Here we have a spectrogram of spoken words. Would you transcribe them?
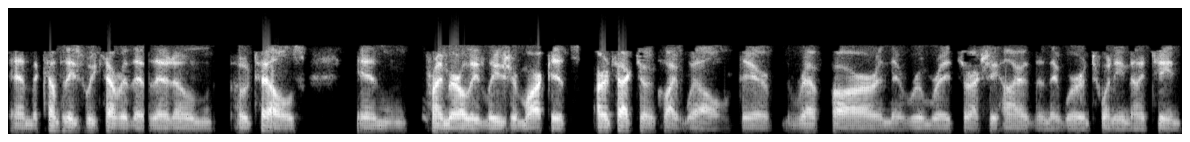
And the companies we cover that, that own hotels in primarily leisure markets are in fact doing quite well. Their RevPAR and their room rates are actually higher than they were in 2019.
